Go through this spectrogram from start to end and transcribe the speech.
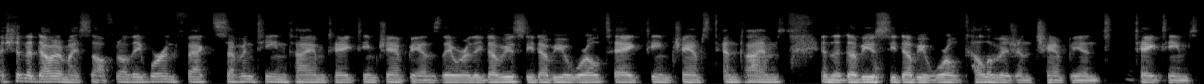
I shouldn't have doubted myself. No, they were in fact 17 time tag team champions. They were the WCW World Tag Team Champs 10 times and the WCW World Television Champion tag teams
